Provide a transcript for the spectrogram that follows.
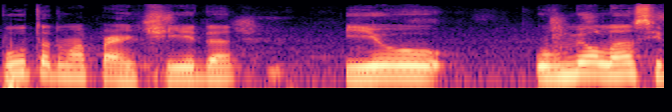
puta de uma partida. E o, o meu lance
